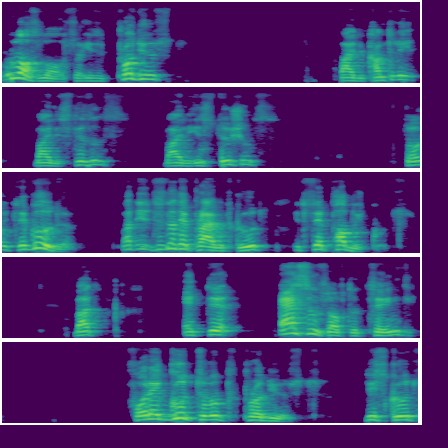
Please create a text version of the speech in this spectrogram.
Rule of law so is produced by the country by the citizens, by the institutions. So it's a good, but it is not a private good, it's a public good. But at the essence of the thing, for a good to be produced, this good,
